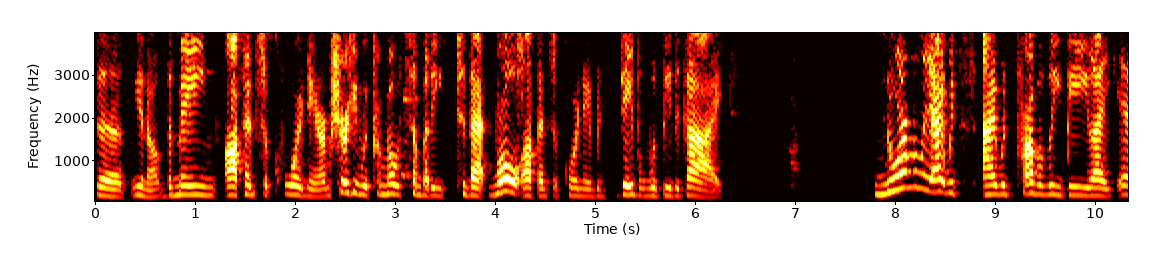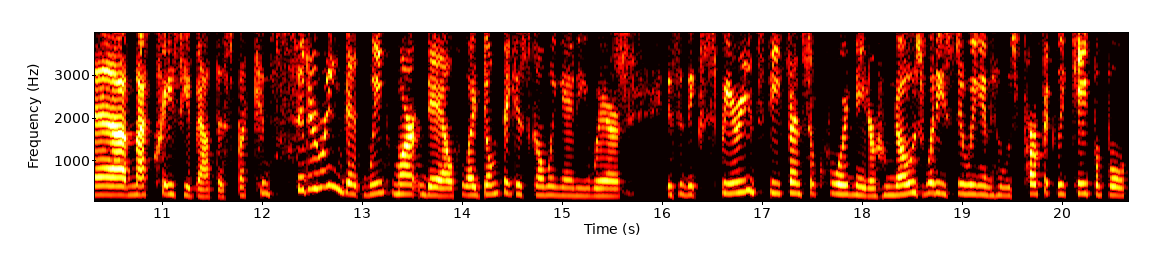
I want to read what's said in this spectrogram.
the you know the main offensive coordinator. I'm sure he would promote somebody to that role, offensive coordinator, but Daboll would be the guy. Normally, I would I would probably be like, yeah, I'm not crazy about this, but considering that Wink Martindale, who I don't think is going anywhere, is an experienced defensive coordinator who knows what he's doing and who's perfectly capable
